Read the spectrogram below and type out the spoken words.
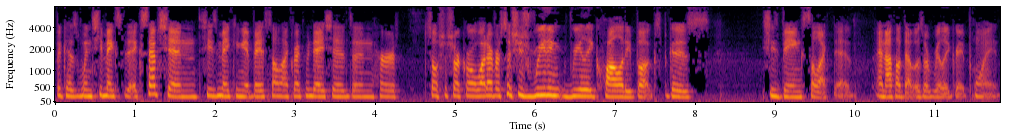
Because when she makes the exception, she's making it based on like recommendations and her social circle or whatever. So she's reading really quality books because she's being selective. And I thought that was a really great point.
